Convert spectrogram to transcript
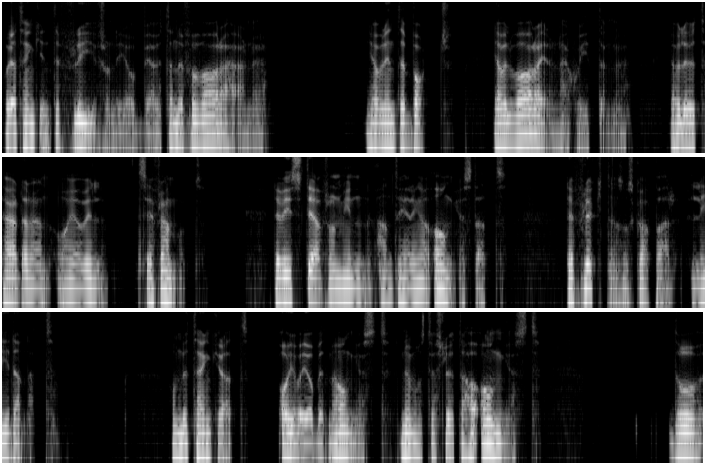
Och jag tänker inte fly från det jobbiga, utan det får vara här nu. Jag vill inte bort. Jag vill vara i den här skiten nu. Jag vill uthärda den och jag vill se framåt. Det visste jag från min hantering av ångest att det är flykten som skapar lidandet. Om du tänker att oj vad jobbigt med ångest, nu måste jag sluta ha ångest. Då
